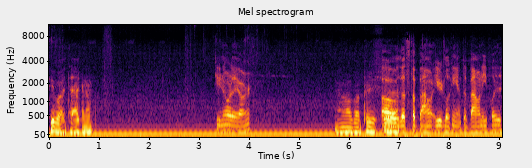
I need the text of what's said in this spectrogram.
People are attacking him. Do you know where they are? No, but I'm pretty oh, sure Oh, that's the bounty. You're looking at the bounty place.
